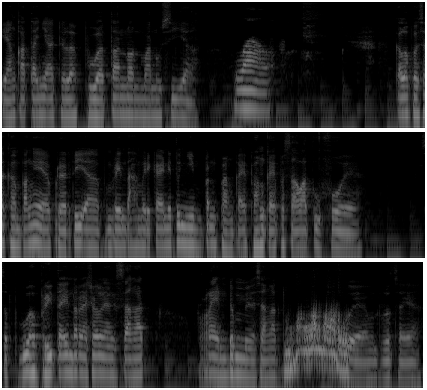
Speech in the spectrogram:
yang katanya adalah buatan non manusia. Wow. Kalau bahasa gampangnya ya berarti ya, pemerintah Amerika ini tuh nyimpen bangkai-bangkai pesawat UFO ya. Sebuah berita internasional yang sangat random ya, sangat ya menurut saya.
